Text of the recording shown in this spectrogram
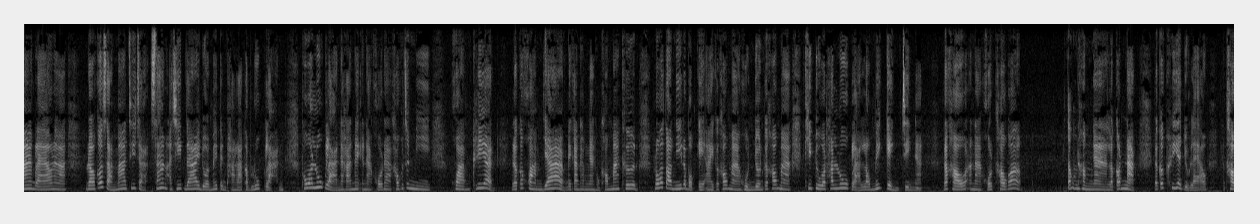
มากแล้วนะคะ เราก็สามารถที่จะสร้างอาชีพได้โดยไม่เป็นภาระกับลูกหลาน เพราะว่าลูกหลานนะคะ ในอนาคตเขาก็จะมีความเครียด แล้วก็ความยากในการทำงานของเขามากขึ้น เพราะว่าตอนนี้ระบบ AI ก็เข้ามาหุ่นยนต์ก็เข้ามา คิดดูว่าถ้าลูกหลานเราไม่เก่งจริงอะ่ะ แล้วเขาอนาคตเขาก็ต้องทำงานแล้วก็หนักแล้วก็เครียดอยู่แล้วแล้วเขา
